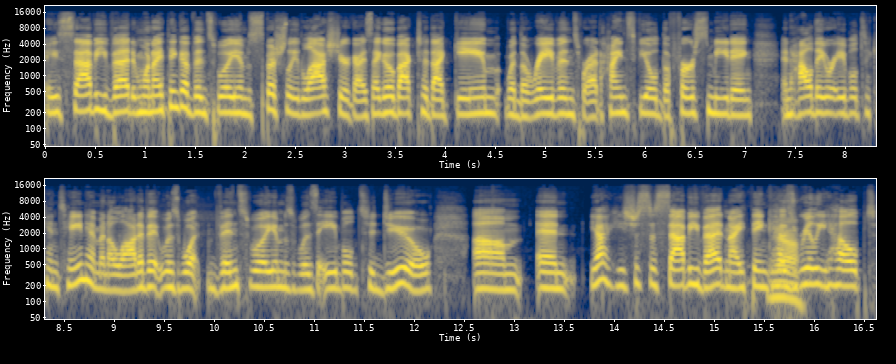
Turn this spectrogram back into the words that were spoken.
a savvy vet. And when I think of Vince Williams, especially last year, guys, I go back to that game when the Ravens were at Heinz Field, the first meeting, and how they were able to contain him. And a lot of it was what Vince Williams was able to do. Um, and yeah, he's just a savvy vet, and I think Yeah. has really helped.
